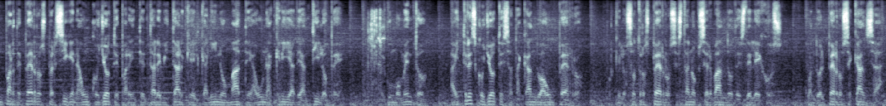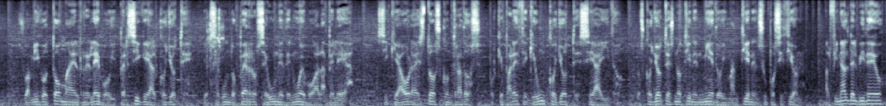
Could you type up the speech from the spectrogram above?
Un par de perros persiguen a un coyote para intentar evitar que el canino mate a una cría de antílope. En algún momento, hay tres coyotes atacando a un perro, porque los otros perros están observando desde lejos. Cuando el perro se cansa, su amigo toma el relevo y persigue al coyote, y el segundo perro se une de nuevo a la pelea. Así que ahora es dos contra dos, porque parece que un coyote se ha ido. Los coyotes no tienen miedo y mantienen su posición. Al final del video,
